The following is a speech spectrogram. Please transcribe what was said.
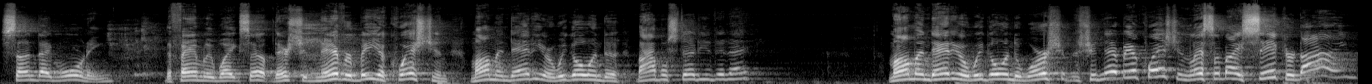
Sunday morning, the family wakes up, there should never be a question Mom and Daddy, are we going to Bible study today? Mom and Daddy, are we going to worship? There should never be a question unless somebody's sick or dying.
